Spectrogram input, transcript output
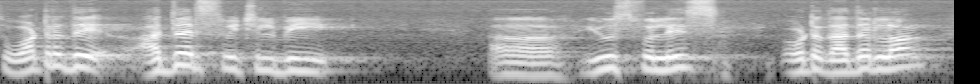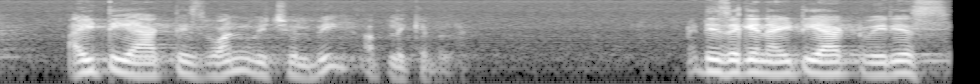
So what are the others which will be uh, useful is, what are the other law? IT Act is one which will be applicable. It is again IT Act, various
